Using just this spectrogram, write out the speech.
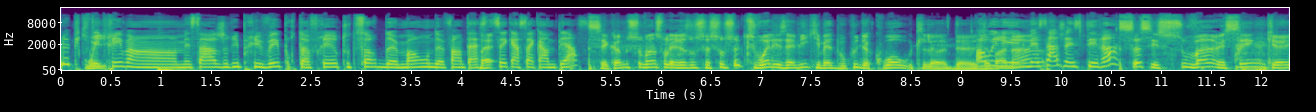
là, puis qui Oui. t'écrivent en messagerie privée pour t'offrir toutes sortes de mondes fantastiques Ben, à 50 pièces. C'est comme souvent sur les réseaux sociaux, ceux que tu vois les amis qui mettent beaucoup de quotes là, de, Ah de oui, les, bonheur. les messages inspirants. Ça, c'est souvent un signe que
